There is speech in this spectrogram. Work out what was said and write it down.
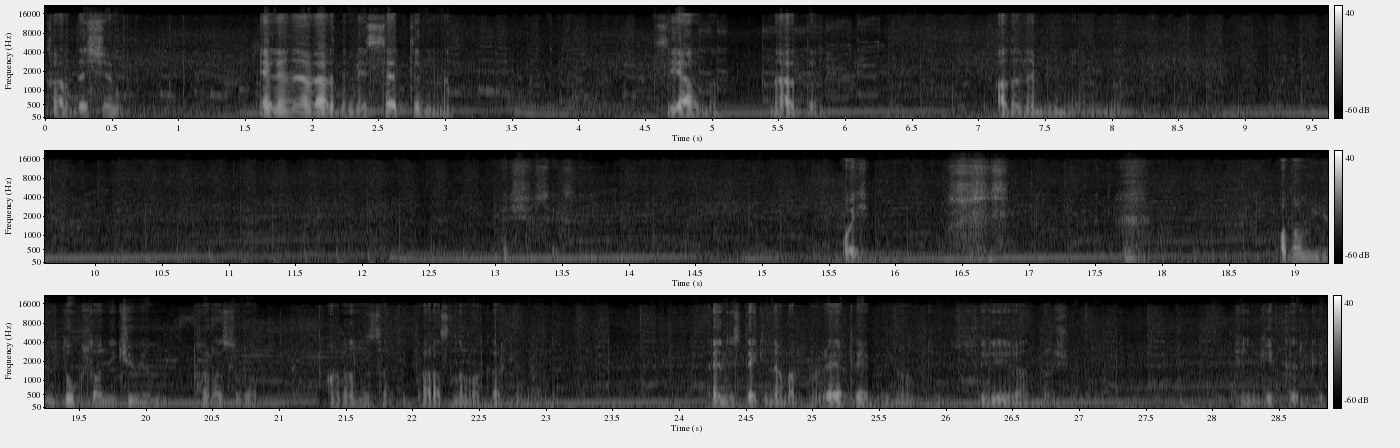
Kardeşim eline verdim hissettin mi? Siyahlı. Nerede? Adı ne bilmiyorum da. 580 Oy Adamın 192 bin parası var Ananı satayım parasına bakarken öldüm En üsttekine bakın RP 1600 Freeland'da şu an Pingi 43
